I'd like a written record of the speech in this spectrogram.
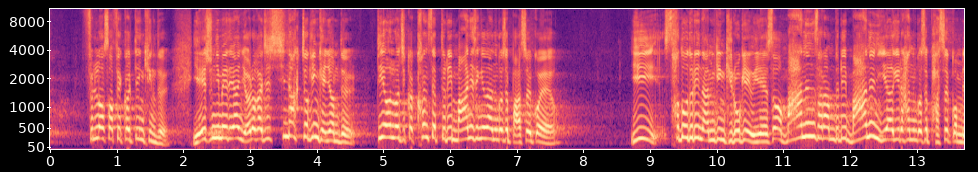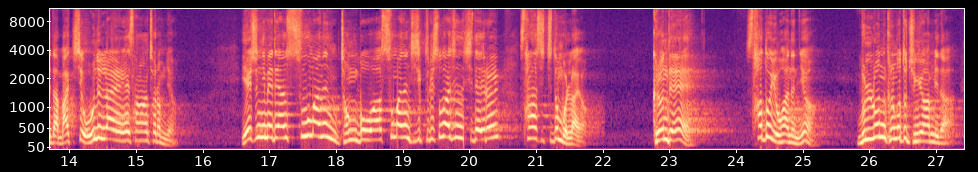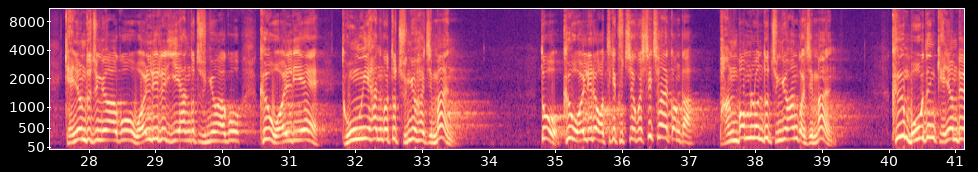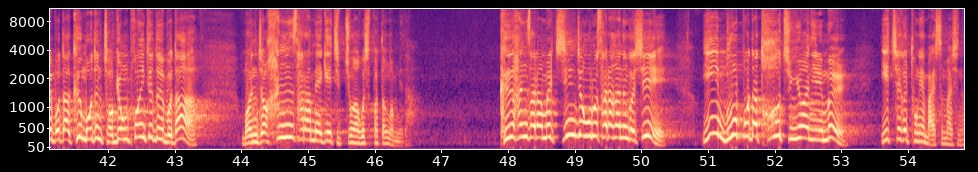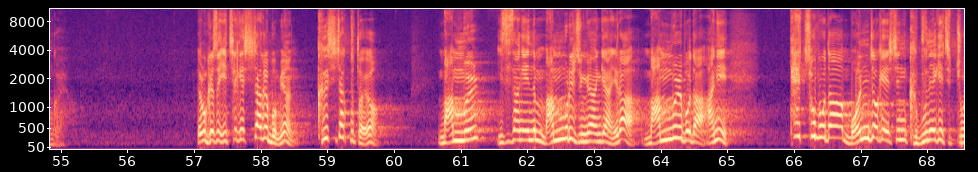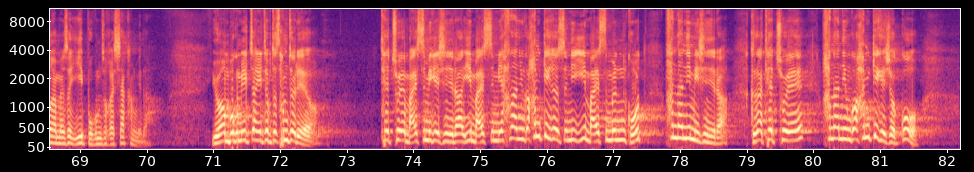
philosophical thinking들, 예수님에 대한 여러 가지 신학적인 개념들, theological 컨셉들이 많이 생겨나는 것을 봤을 거예요. 이 사도들이 남긴 기록에 의해서 많은 사람들이 많은 이야기를 하는 것을 봤을 겁니다. 마치 오늘날의 상황처럼요. 예수님에 대한 수많은 정보와 수많은 지식들이 쏟아지는 시대를 살았을지도 몰라요. 그런데 사도 요한은요, 물론 그런 것도 중요합니다. 개념도 중요하고 원리를 이해하는 것도 중요하고 그 원리에 동의하는 것도 중요하지만 또 그 원리를 어떻게 구체적으로 실천할 건가 방법론도 중요한 거지만 그 모든 개념들보다 그 모든 적용 포인트들보다 먼저 한 사람에게 집중하고 싶었던 겁니다. 그 한 사람을 진정으로 사랑하는 것이 이 무엇보다 더 중요한 일임을 이 책을 통해 말씀하시는 거예요. 여러분, 그래서 이 책의 시작을 보면 그 시작부터요. 만물, 이 세상에 있는 만물이 중요한 게 아니라 만물보다, 아니, 태초보다 먼저 계신 그분에게 집중하면서 이 복음서가 시작합니다. 요한복음 1장 1절부터 3절이에요. 태초에 말씀이 계시니라 이 말씀이 하나님과 함께 계셨으니 이 말씀은 곧 하나님이시니라. 그가 태초에 하나님과 함께 계셨고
